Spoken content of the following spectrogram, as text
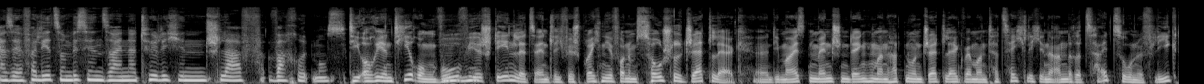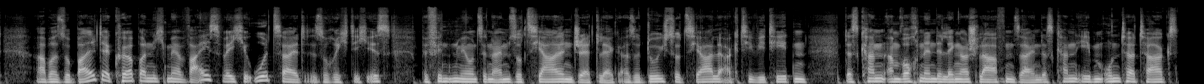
Also er verliert so ein bisschen seinen natürlichen Schlaf-Wach-Rhythmus. Die Orientierung, wo mhm. wir stehen letztendlich. Wir sprechen hier von einem Social Jetlag. Äh, die meisten Menschen denken, man hat nur einen Jetlag, wenn man tatsächlich in eine andere Zeitzone fliegt. Aber sobald der Körper nicht mehr weiß, welche Uhrzeit so richtig ist, befinden wir uns in einem sozialen Jetlag. Also durch soziale Aktivitäten. Das kann am Wochenende länger schlafen sein. Das kann eben untertags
